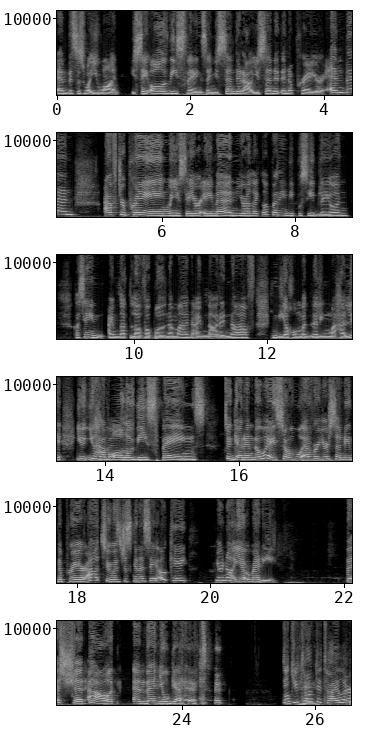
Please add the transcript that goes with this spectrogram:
and this is what you want, you say all of these things and you send it out, you send it in a prayer. And then after praying, when you say your amen, you're like, oh, pero hindi posible yun. Kasi I'm not lovable naman. I'm not enough. Hindi ako madaling mahali. You, you have mm. all of these things to get in the way. So whoever you're sending the prayer out to is just going to say, okay, you're not yet ready. This shit out and then you'll get it. Did you talk to Tyler?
